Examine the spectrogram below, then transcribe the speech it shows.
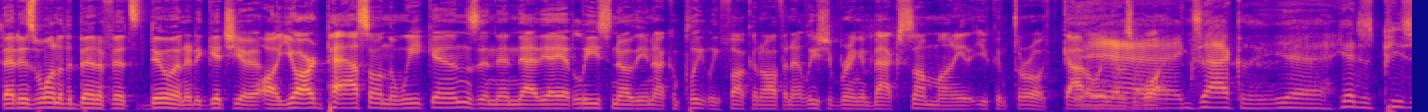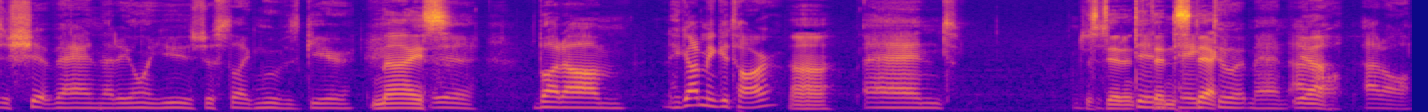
That is one of the benefits of doing it. It gets you a yard pass on the weekends, and then that they at least know that you're not completely fucking off, and at least you're bringing back some money that you can throw at God only knows Yeah, what. exactly. Yeah, he had this piece of shit van that he only used just to like move his gear. Nice. Yeah, but um, he got me a guitar Uh huh. And Just didn't- didn't take stick. to it, man. At Yeah. all, at all.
